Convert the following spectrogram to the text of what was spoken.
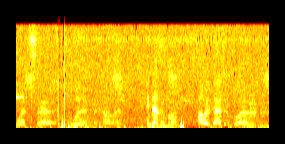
what's the bloom, the color? It doesn't bloom. Oh, it doesn't bloom. Mm-mm.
